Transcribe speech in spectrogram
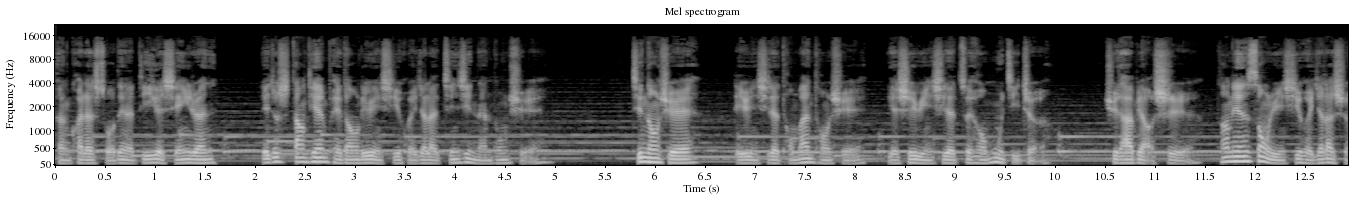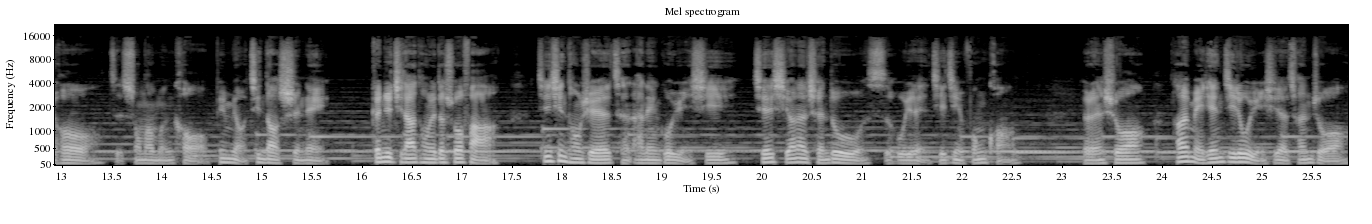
很快的锁定了第一个嫌疑人，也就是当天陪同李允熙回家的金姓男同学。金同学，李允熙的同班同学，也是允熙的最后目击者。据他表示，当天送允熙回家的时候，只送到门口，并没有进到室内。根据其他同学的说法，金信同学曾暗恋过允熙，且喜欢的程度似乎有点接近疯狂。有人说他会每天记录允熙的穿着，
